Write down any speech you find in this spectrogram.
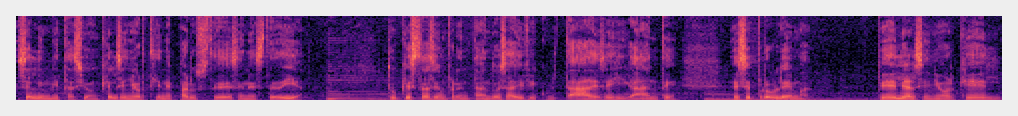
Esa es la invitación que el Señor tiene para ustedes en este día. Tú que estás enfrentando esa dificultad, ese gigante, ese problema, pídele al Señor que Él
